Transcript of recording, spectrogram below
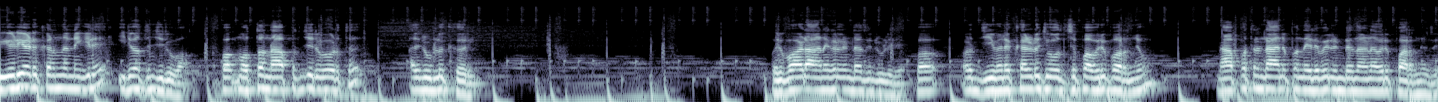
വീഡിയോ എടുക്കണമെന്നുണ്ടെങ്കിൽ ഇരുപത്തഞ്ച് രൂപ. അപ്പോൾ മൊത്തം നാൽപ്പത്തഞ്ച് രൂപ കൊടുത്ത് അതിന്റെ ഉള്ളിൽ കയറി ഒരുപാട് ആനകളുണ്ട് അതിന്റെ ഉള്ളിൽ അപ്പോൾ അവിടെ ജീവനക്കാരോട് ചോദിച്ചപ്പോൾ അവർ പറഞ്ഞു നാൽപ്പത്തിരണ്ട് ആന ഇപ്പം നിലവിലുണ്ടെന്നാണ് അവർ പറഞ്ഞത്.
